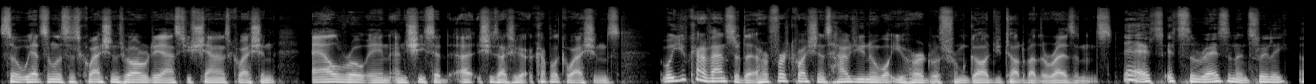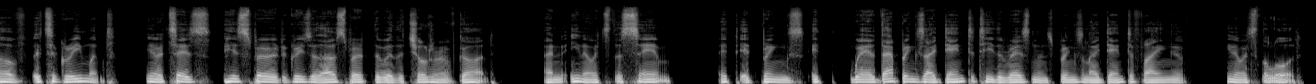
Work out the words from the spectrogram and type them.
So we had some listeners' questions. We already asked you Shannon's question. Elle wrote in and she said uh, she's actually got a couple of questions. Well, you've kind of answered it. Her first question is How do you know what you heard was from God? You talked about the resonance. Yeah, it's it's the resonance really of its agreement. You know, it says His Spirit agrees with our spirit that we're the children of God, and you know it's the same. It it brings it where that brings identity. The resonance brings an identifying of you know it's the Lord.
